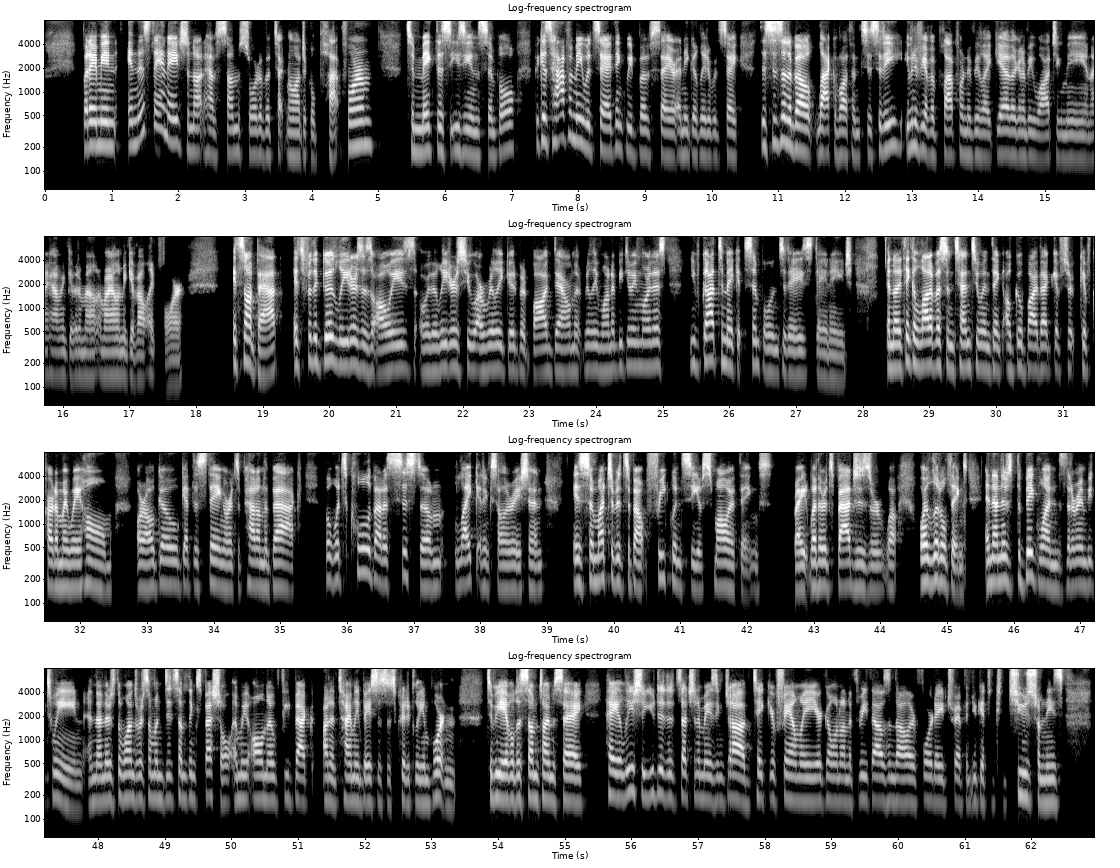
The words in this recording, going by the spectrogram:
But I mean, in this day and age, to not have some sort of a technological platform to make this easy and simple, because half of me would say, I think we'd both say, or any good leader would say, this isn't about lack of authenticity. Even if you have a platform to be like, yeah, they're going to be watching me and I haven't given them out, am I? Let me give out like four. It's not that. It's for the good leaders, as always, or the leaders who are really good but bogged down that really want to be doing more of this. You've got to make it simple in today's day and age. And I think a lot of us intend to and think, I'll go buy that gift gift card on my way home, or I'll go get this thing, or it's a pat on the back. But what's cool about a system like an acceleration is so much of it's about frequency of smaller things, right? Whether it's badges or well, or little things. And then there's the big ones that are in between. And then there's the ones where someone did something special. And we all know feedback on a timely basis is critically important to be able to sometimes say, Hey, Alicia, you did such an amazing job. Take your family. You're going on a $3,000 four day trip and you get to choose from these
